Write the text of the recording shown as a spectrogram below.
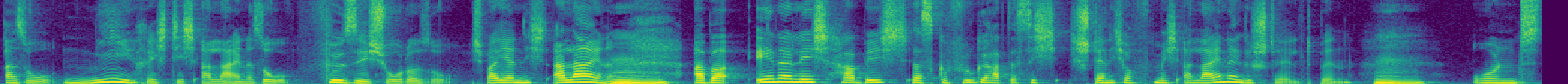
also nie richtig alleine, so physisch oder so. Ich war ja nicht alleine. Mhm. Aber innerlich habe ich das Gefühl gehabt, dass ich ständig auf mich alleine gestellt bin. Mhm. Und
